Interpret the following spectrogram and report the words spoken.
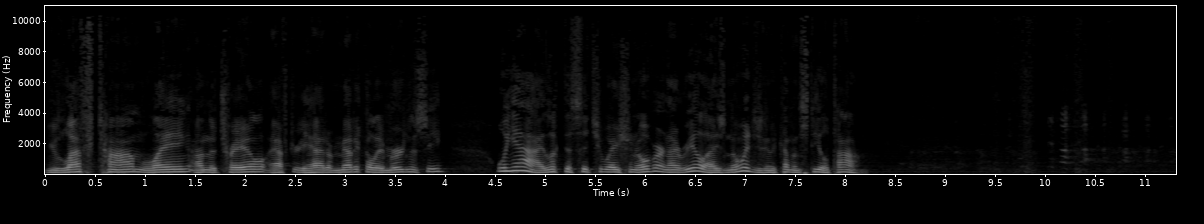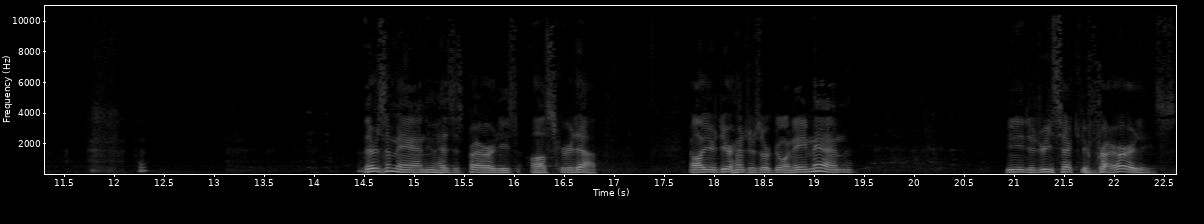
You left Tom laying on the trail after he had a medical emergency? Well, yeah, I looked the situation over and I realized nobody's going to come and steal Tom. There's a man who has his priorities all screwed up. All your deer hunters are going, Amen. You need to reset your priorities.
